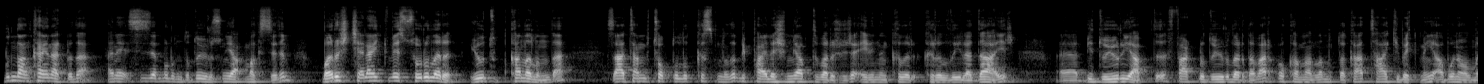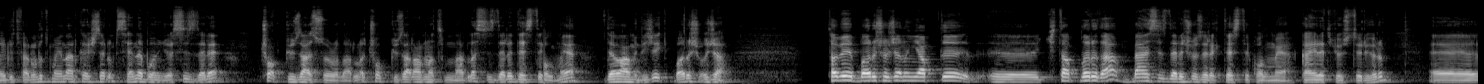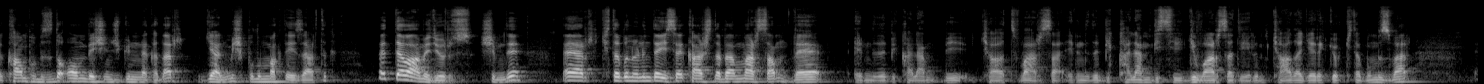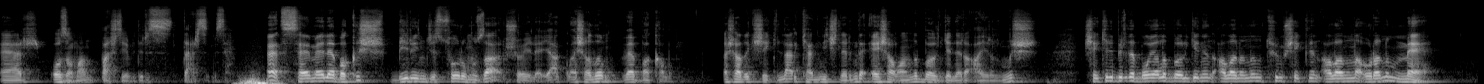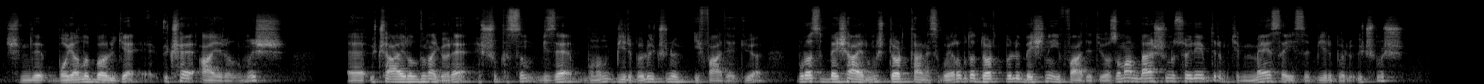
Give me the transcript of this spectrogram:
Bundan kaynaklı da hani size bunun da duyurusunu yapmak istedim. Barış Çelenk ve soruları YouTube kanalında zaten bir topluluk kısmında da bir paylaşım yaptı Barış Hoca. Elinin kırıldığıyla dair e, bir duyuru yaptı. Farklı duyuruları da var. O kanalla mutlaka takip etmeyi, abone olmayı lütfen unutmayın arkadaşlarım. Sene boyunca sizlere çok güzel sorularla, çok güzel anlatımlarla sizlere destek olmaya devam edecek Barış Hoca. Tabi Barış Hoca'nın yaptığı e, kitapları da ben sizlere çözerek destek olmaya gayret gösteriyorum. E, kampımızı da 15. gününe kadar gelmiş bulunmaktayız artık. Ve devam ediyoruz şimdi. Eğer kitabın önündeyse karşıda ben varsam ve elinde de bir kalem bir kağıt varsa elinde de bir kalem bir silgi varsa diyelim kağıda gerek yok kitabımız var. Eğer o zaman başlayabiliriz dersimize. Evet SML bakış birinci sorumuza şöyle yaklaşalım ve bakalım. Aşağıdaki şekiller kendi içlerinde eş alanlı bölgelere ayrılmış. Şekil 1'de boyalı bölgenin alanının tüm şeklin alanına oranı m. Şimdi boyalı bölge 3'e ayrılmış. 3'e ayrıldığına göre şu kısım bize bunun 1 bölü 3'ünü ifade ediyor. Burası 5'e ayrılmış 4 tanesi boyalı. Bu da 4 bölü 5'ini ifade ediyor. O zaman ben şunu söyleyebilirim ki m sayısı 1 bölü 3'müş.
